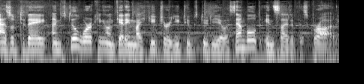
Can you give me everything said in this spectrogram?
As of today, I'm still working on getting my future YouTube studio assembled inside of this garage.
